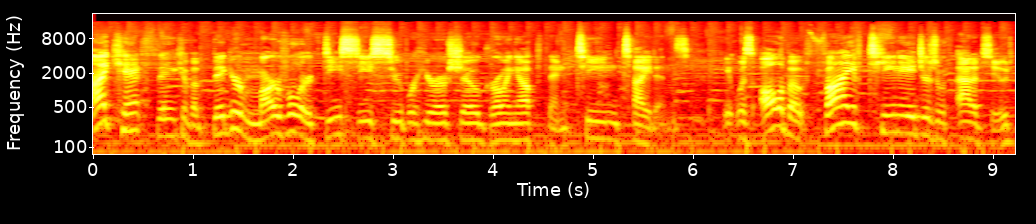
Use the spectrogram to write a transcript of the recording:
I can't think of a bigger Marvel or DC superhero show growing up than Teen Titans. It was all about five teenagers with attitude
